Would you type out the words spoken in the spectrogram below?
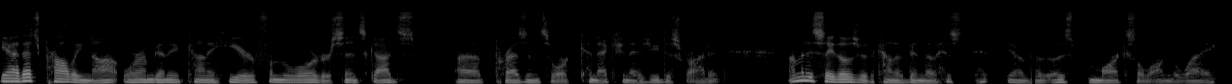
yeah, that's probably not where I'm going to kind of hear from the Lord or sense God's uh, presence or connection as you describe it. I'm going to say those are the kind of been the you know those marks along the way.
